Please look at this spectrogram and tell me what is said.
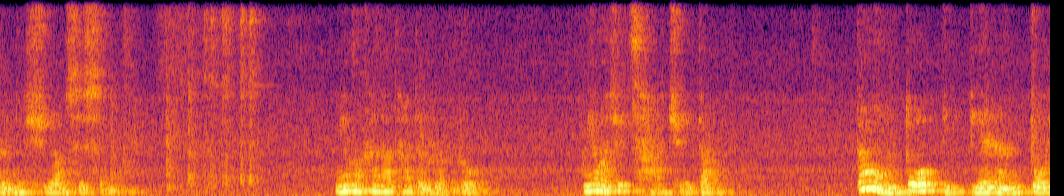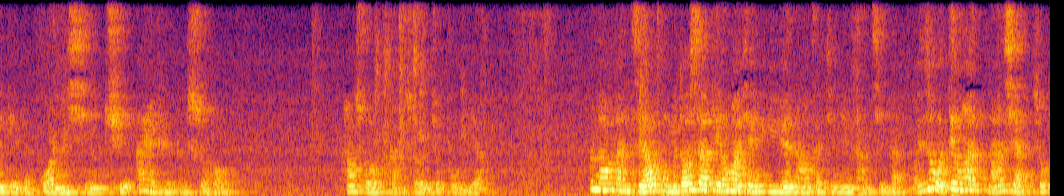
人的需要是什么？你有没有看到他的软弱？你有没有去察觉到？当我们多比别人多一点的关心去爱人的时候，他所感受的就不一样。那老板只要我们都是要电话先预约，然后再进去拿鸡排。我是我电话拿起来说，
